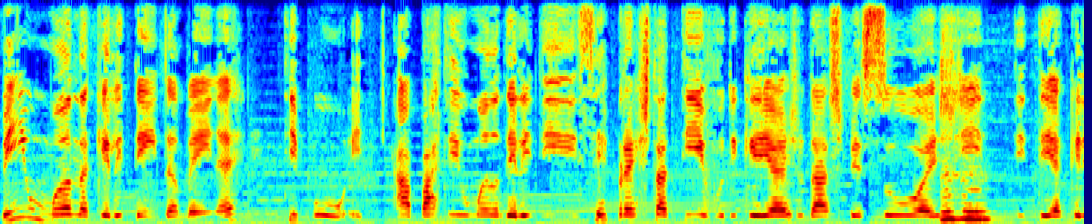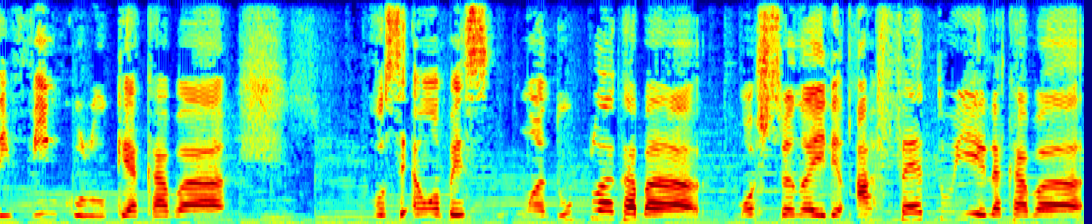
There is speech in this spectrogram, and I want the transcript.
bem humana que ele tem também, né? Tipo, a parte humana dele de ser prestativo, de querer ajudar as pessoas, de, de ter aquele vínculo que acaba. Você é uma pessoa, uma dupla acaba mostrando a ele afeto e ele acaba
